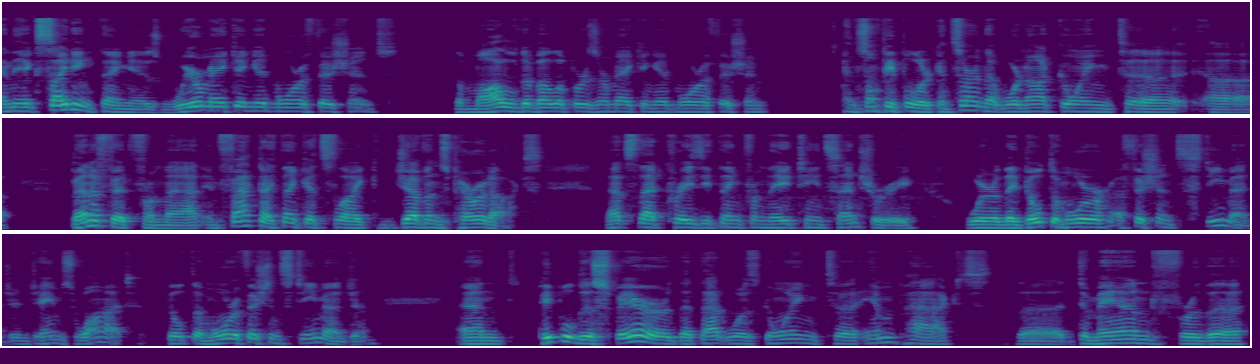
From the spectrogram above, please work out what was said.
And the exciting thing is we're making it more efficient. The model developers are making it more efficient. And some people are concerned that we're not going to uh, benefit from that. In fact, I think it's like Jevons paradox. That's that crazy thing from the 18th century where they built a more efficient steam engine. James Watt built a more efficient steam engine. And people despair that that was going to impact the demand for the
